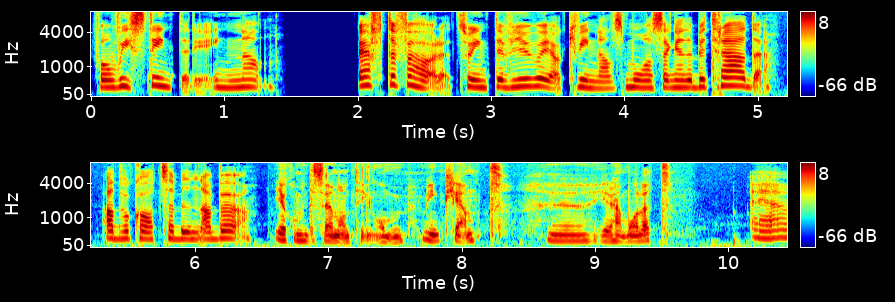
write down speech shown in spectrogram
för hon visste inte det innan. Efter förhöret så intervjuar jag kvinnans målsägande beträde, advokat Sabina Bö. Jag kommer inte säga någonting om min klient eh, i det här målet. Eh,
